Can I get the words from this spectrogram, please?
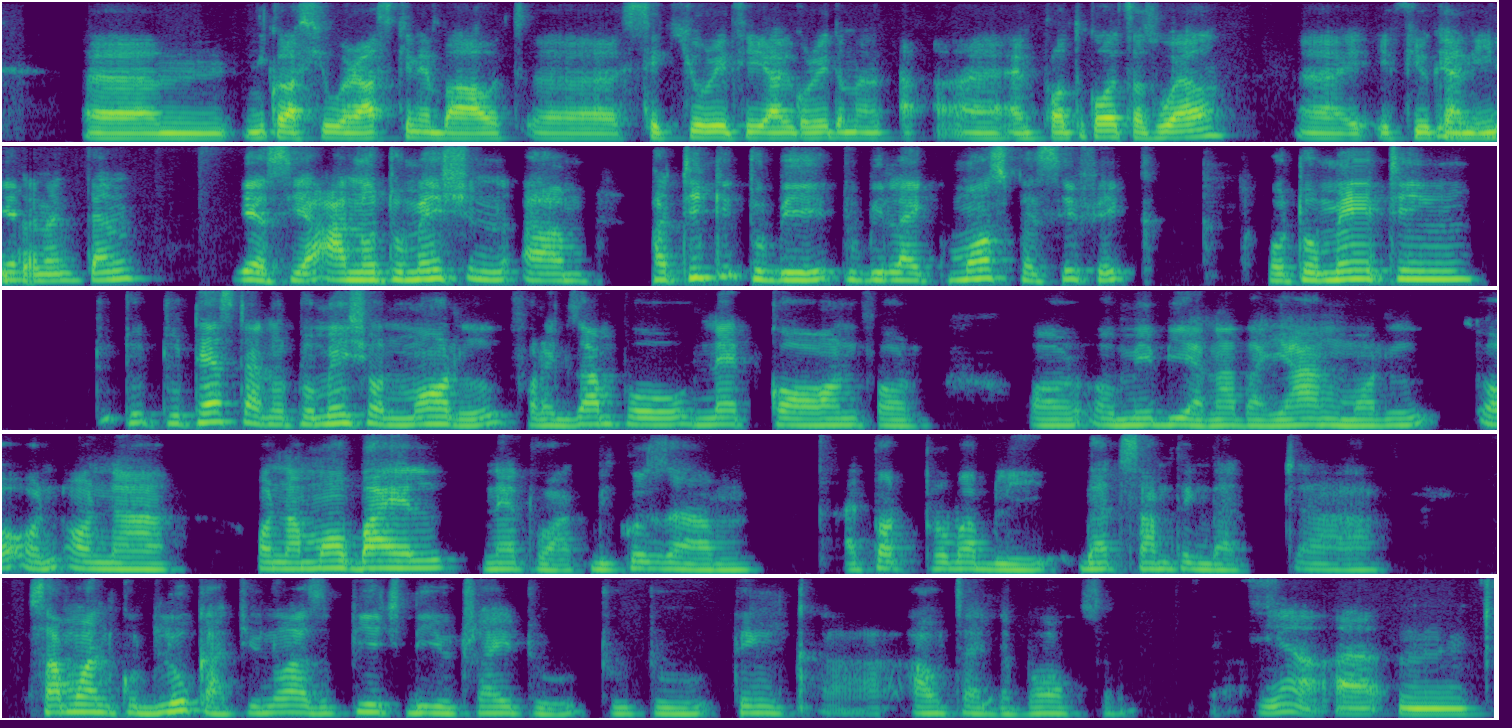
um, Nicholas, you were asking about uh, security algorithm and, uh, and, protocols as well, uh, if you can yeah, implement yeah. them. Yes, yeah, and automation, um, particular to be to be like more specific, automating to, to test an automation model, for example, netconf or or or maybe another YANG model on on a on a mobile network because um, I thought probably that's something that uh, someone could look at, you know, as a PhD, you try to to to think uh, outside the box. Yeah, yeah um,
